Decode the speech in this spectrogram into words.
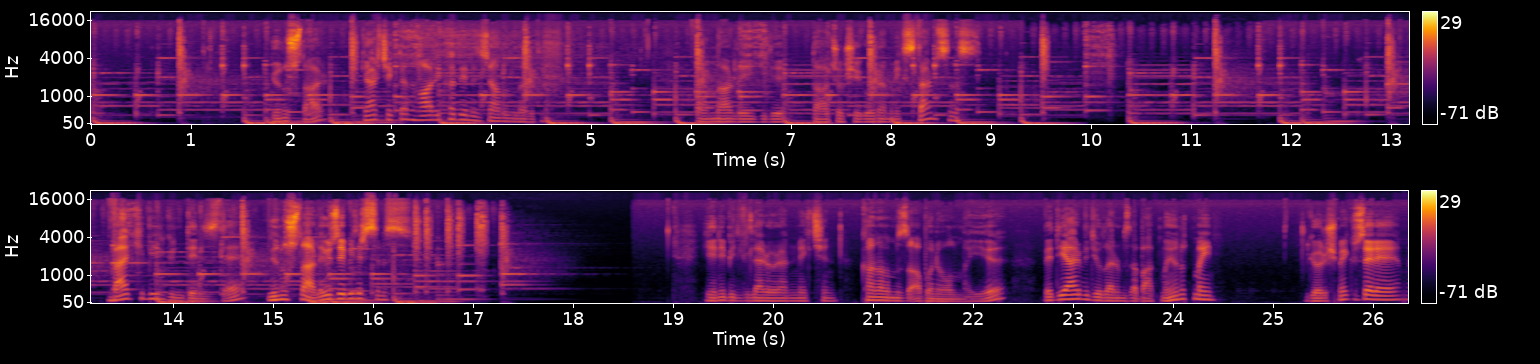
Yunuslar gerçekten harika deniz canlılarıdır. Onlarla ilgili daha çok şey öğrenmek ister misiniz? Belki bir gün denizde yunuslarla yüzebilirsiniz. Yeni bilgiler öğrenmek için kanalımıza abone olmayı ve diğer videolarımıza bakmayı unutmayın. Görüşmek üzere.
